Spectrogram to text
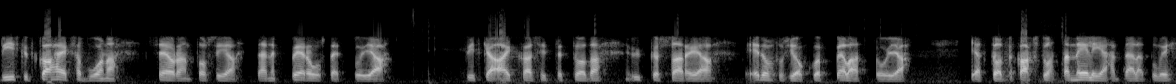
58 vuonna seuran tosiaan tänne perustettu ja pitkä aikaa sitten tuota ykkössarjaa edustusjoukkue pelattu ja, ja tuota 2004 täällä tuli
